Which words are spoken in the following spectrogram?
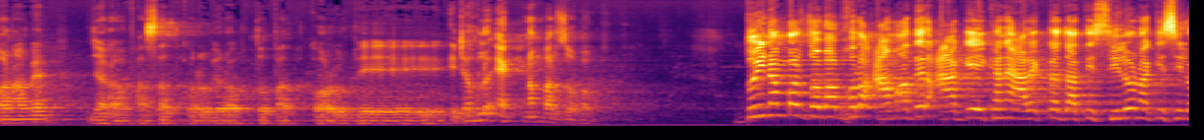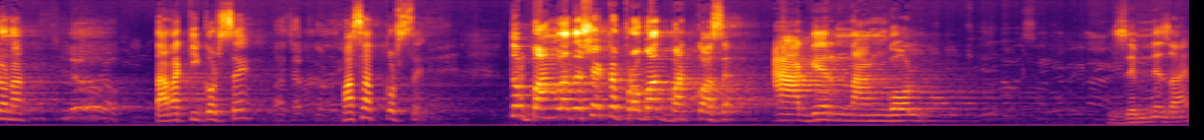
বানাবেন যারা ফাসাদ করবে, রক্তপাত করবে? এটা হলো এক নাম্বার জবাব। দুই নাম্বার জবাব হলো, আমাদের আগে এখানে আরেকটা জাতি ছিল নাকি ছিল না? তারা কি করছে? ফাসাদ করছে। তো বাংলাদেশে একটা প্রবাদ বাক্য আছে, আগের নাঙ্গল যেমনে যায়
